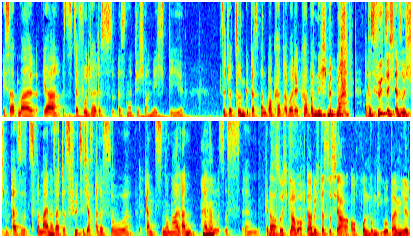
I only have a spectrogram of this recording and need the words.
ich sag mal, ja, es ist der Vorteil, dass es natürlich auch nicht die Situation gibt, dass man Bock hat, aber der Körper nicht mitmacht. Aber es fühlt sich, also ich, also jetzt von meiner Seite, es fühlt sich auch alles so ganz normal an. Also es ist, ähm, genau. Also ich glaube auch dadurch, dass es ja auch rund um die Uhr bei mir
